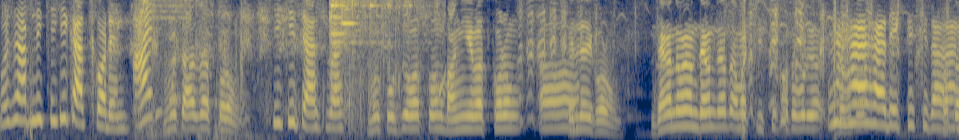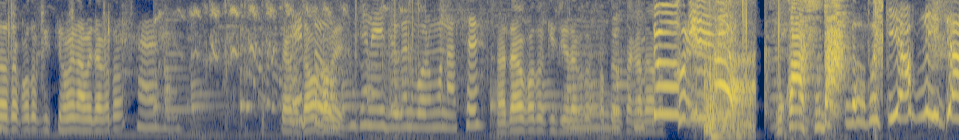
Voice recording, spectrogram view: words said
বলছি আপনি কি কি কাজ করেন? মুই চাষবাস করং। কি কি চাষবাস? মুই কচু করং ভাত করং এলাই করং। দেখেন তো ম্যাডাম দেখেন দেখেন তো আমার কিস্তি কত করে হ্যাঁ হ্যাঁ দেখতেছি কত কত কত কিস্তি হবে না আমি দেখো তো। হ্যাঁ হ্যাঁ। তো এখানে এই যোগেন বর্মন আছে। হ্যাঁ দেখো কত কিস্তি দেখো তো সত্তর টাকা দাও বাবা কি আপনি এটা?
